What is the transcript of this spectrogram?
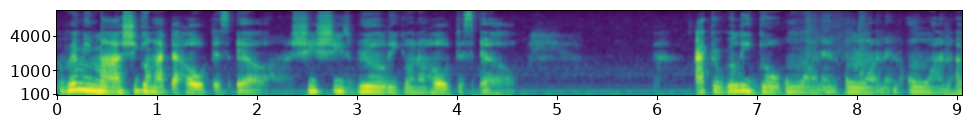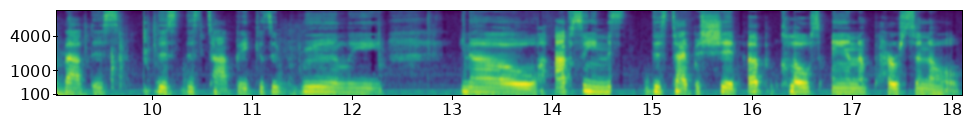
Remy Ma, she gonna have to hold this L. She she's really gonna hold this L. I could really go on and on and on about this this this topic because it really, you know, I've seen this this type of shit up close and personal.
